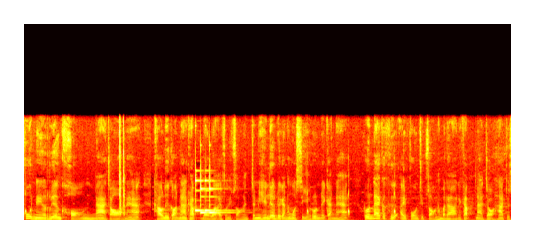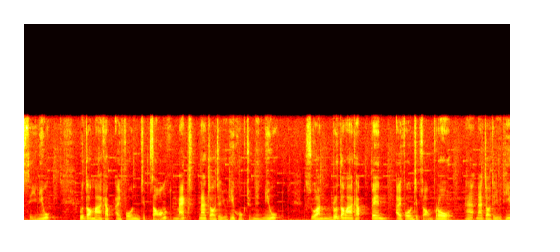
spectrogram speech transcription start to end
พูดในเรื่องของหน้าจอนะฮะข่าวลือก่อนหน้าครับบอกว่า iPhone 12 นั้นจะมีให้เลือกด้วยกันทั้งหมด 4 รุ่นด้วยกันนะฮะรุ่นแรกก็คือ iPhone 12 ธรรมดานะครับหน้าจอ 5.4 นิ้ว รุ่นต่อมาครับ iPhone 12 Max หน้าจอจะอยู่ที่ 6.1 นิ้ว ส่วนรุ่นต่อมาครับเป็น iPhone 12 Pro นะฮะหน้าจอจะอยู่ที่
